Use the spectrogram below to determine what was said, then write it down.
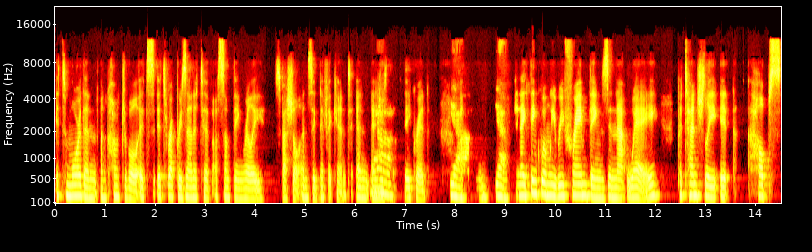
it's more than uncomfortable. It's, it's representative of something really special and significant and, and yeah. sacred. Yeah. Um, yeah. And I think when we reframe things in that way, potentially it helps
